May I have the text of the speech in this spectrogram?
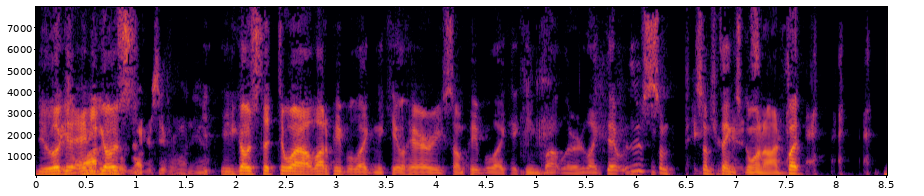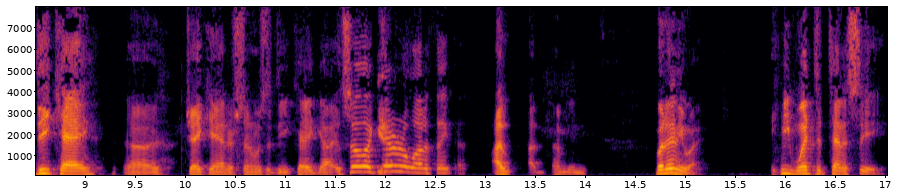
You look There's at and he goes wide receiver one. Yeah, he goes to, to uh, a lot of people like N'Keal Harry, some people like Hakeem Butler. Like there, there's some some things going on, but DK, uh, Jake Anderson was a DK guy. So like Yeah. there are a lot of things. I, I I mean, but anyway, he went to Tennessee.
